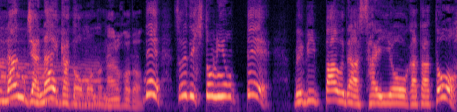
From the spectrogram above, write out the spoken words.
期なんじゃないかと思うのね。なるほど。でそれで人によってベビーパウダー採用型と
